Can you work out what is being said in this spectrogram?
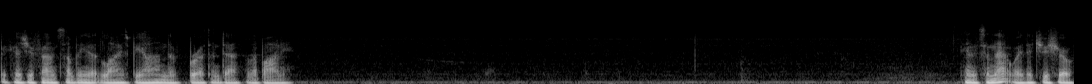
because you found something that lies beyond the birth and death of the body. And it's in that way that you show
